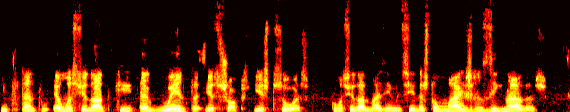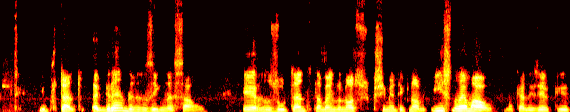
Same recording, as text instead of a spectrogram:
E, portanto, é uma sociedade que aguenta esses choques. E as pessoas, com uma sociedade mais envelhecida, estão mais resignadas. E, portanto, a grande resignação é resultante também do nosso crescimento económico. E isso não é mau. Não quer dizer que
